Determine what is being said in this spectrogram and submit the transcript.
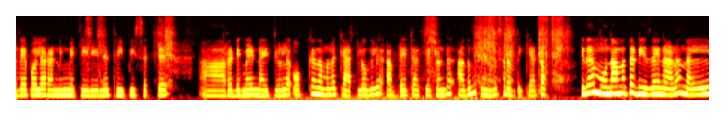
അതേപോലെ running material three piece set readymade നൈറ്റുകൾ ഒക്കെ നമ്മൾ കാറ്റലോഗിൽ അപ്ഡേറ്റ് ആക്കിയിട്ടുണ്ട്. അതും നിങ്ങൾ ശ്രദ്ധിക്കുക കേട്ടോ ഇത് മൂന്നാമത്തെ ഡിസൈനാണ് നല്ല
